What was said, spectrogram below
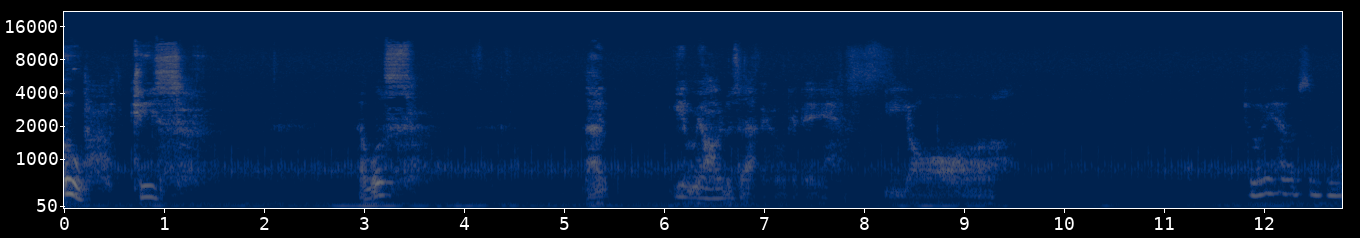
Oh, jeez. That was. That gave me a heart attack. Okay. Yeah. Do I have something?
